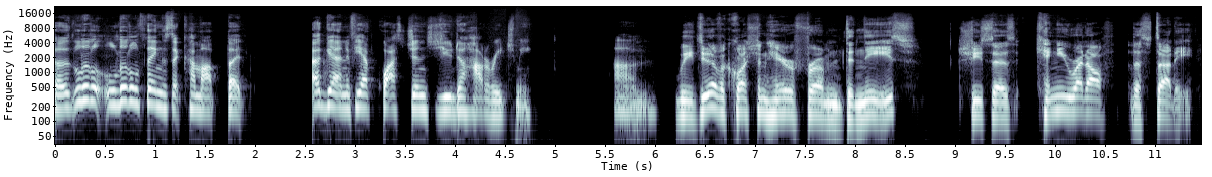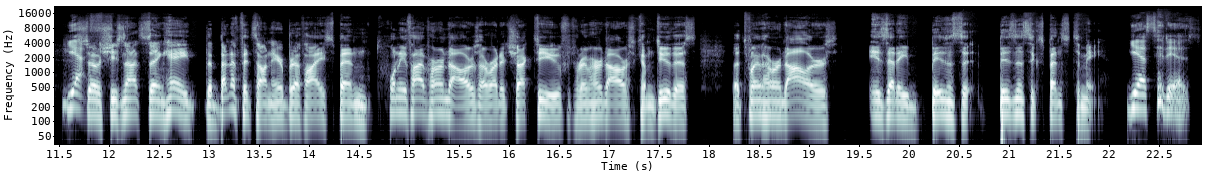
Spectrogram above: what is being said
So little little things that come up, but again, if you have questions, you know how to reach me. Um, We do have a question here from Denise. She says, Can you write off the study? yes. So she's not saying, Hey, the benefits on here, but if I spend $2,500, I write a check to you for $2,500 to come do this, that $2,500 is that a business business expense to me? Yes, it is.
